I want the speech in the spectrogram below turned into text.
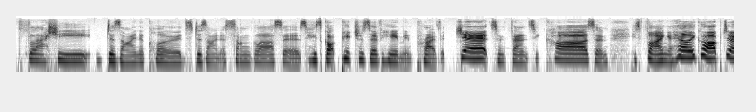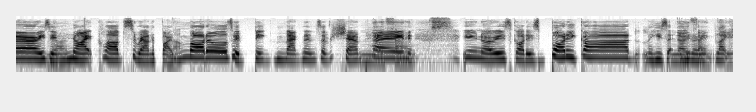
flashy designer clothes, designer sunglasses. He's got pictures of him in private jets and fancy cars, and he's flying a helicopter. He's in nightclubs surrounded by No. models with big magnums of champagne thanks. you know, he's got his bodyguard. He's, No, you know, like you.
